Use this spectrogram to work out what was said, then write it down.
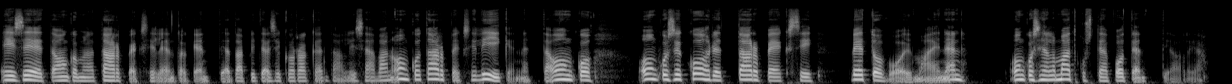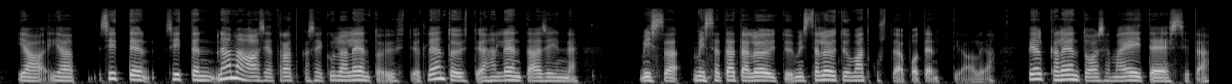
ei se, että onko meillä tarpeeksi lentokenttiä tai pitäisikö rakentaa lisää, vaan onko tarpeeksi liikennettä, onko, onko se kohde tarpeeksi vetovoimainen, onko siellä matkustajapotentiaalia. Ja, ja sitten, sitten nämä asiat ratkaisee kyllä lentoyhtiöt. Lentoyhtiöhän lentää sinne – missä, missä tätä löytyy, missä löytyy matkustajapotentiaalia. Pelkkä lentoasema ei tee sitä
